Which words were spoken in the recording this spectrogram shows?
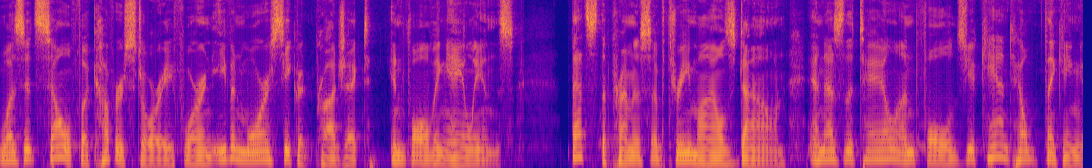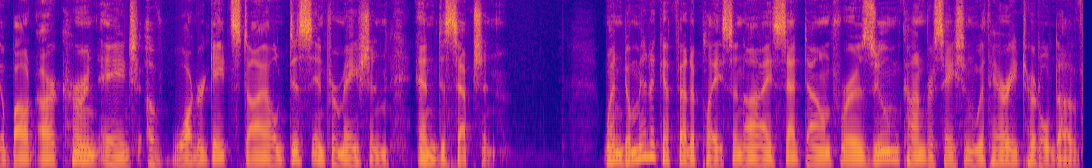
was itself a cover story for an even more secret project involving aliens? That's the premise of Three Miles Down, and as the tale unfolds, you can't help thinking about our current age of Watergate style disinformation and deception. When Dominica Phetteplace and I sat down for a Zoom conversation with Harry Turtledove,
